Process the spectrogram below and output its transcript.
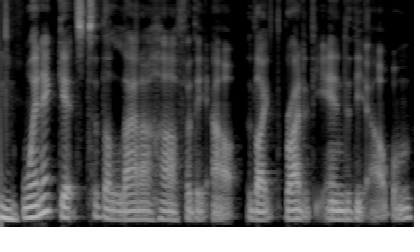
Mm. When it gets to the latter half of the out, like right at the end of the album,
